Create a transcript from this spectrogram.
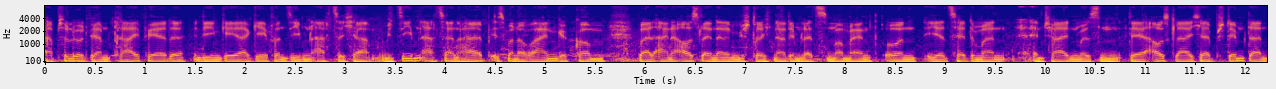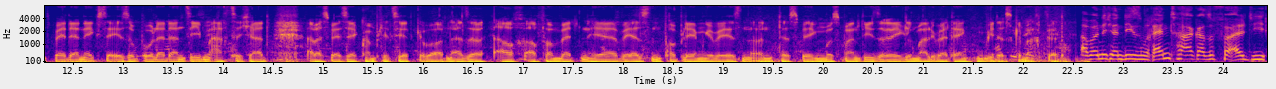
Absolut. Wir haben drei Pferde, die ein GAG von 87 haben. Mit 87,5 ist man noch reingekommen, weil eine Ausländerin gestrichen hat im letzten Moment. Und jetzt hätte hätte man entscheiden müssen. Der Ausgleicher bestimmt dann, wer der nächste ist, obwohl er dann 87 hat. Aber es wäre sehr kompliziert geworden. Also auch, auch vom Wetten her wäre es ein Problem gewesen. Und deswegen muss man diese Regel mal überdenken, wie das gemacht wird. Aber nicht an diesem Renntag, also für all die,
